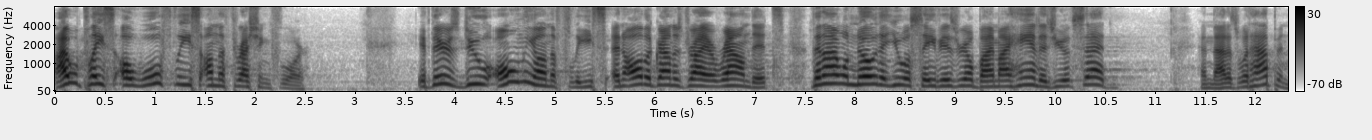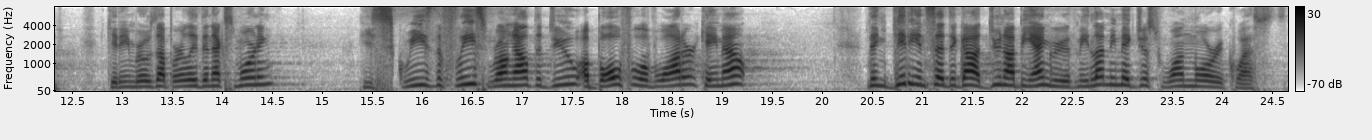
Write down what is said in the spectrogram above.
I will place a wool fleece on the threshing floor. If there is dew only on the fleece and all the ground is dry around it, then I will know that you will save Israel by my hand, as you have said. And that is what happened. Gideon rose up early the next morning. He squeezed the fleece, wrung out the dew, a bowl full of water came out. Then Gideon said to God, Do not be angry with me. Let me make just one more request.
